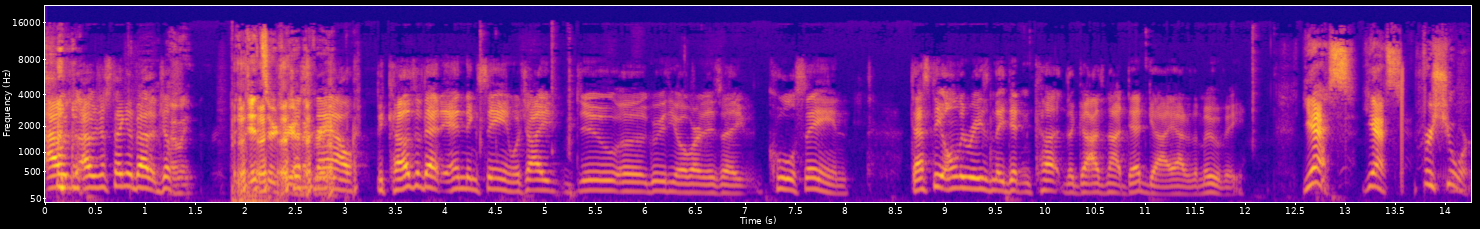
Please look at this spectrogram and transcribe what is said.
I was I was just thinking about it just I mean, did surgery just now because of that ending scene, which I do uh, agree with you over. Is a cool scene. That's the only reason they didn't cut the God's Not Dead guy out of the movie yes, yes, for sure.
